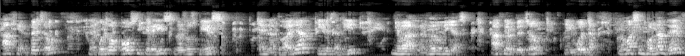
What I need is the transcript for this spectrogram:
hacia el pecho, ¿de acuerdo? O si queréis, los dos pies en la toalla y desde aquí llevar las dos rodillas hacia el pecho y vuelta. Lo más importante,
